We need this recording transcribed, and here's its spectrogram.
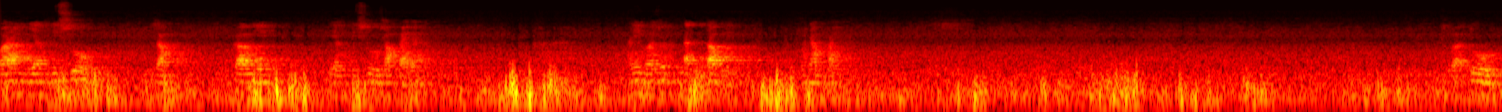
barang yang disuruh sampai kau ni yang disuruh sampai kan? Ini maksud at-tabligh menyampaikan sebab tu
